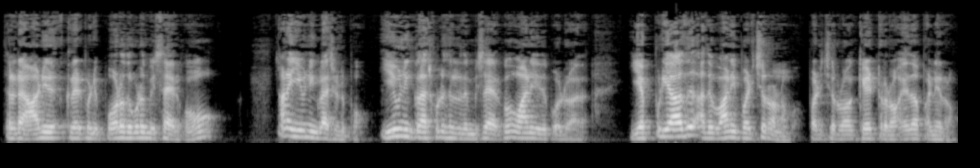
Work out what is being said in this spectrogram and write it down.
சில ஆடியோ க்ரியேட் பண்ணி போகிறது கூட மிஸ் ஆயிருக்கும். ஆனால் ஈவினிங் கிளாஸ் எடுப்போம். ஈவினிங் கிளாஸ் கூட சிலது மிஸ் ஆகிருக்கும் வாணி இது போடுவாங்க. எப்படியாவது அது வாணி படிச்சிடறோம் நம்ம. படிச்சிடுறோம் கேட்டுறோம் ஏதோ பண்ணிடுறோம்.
